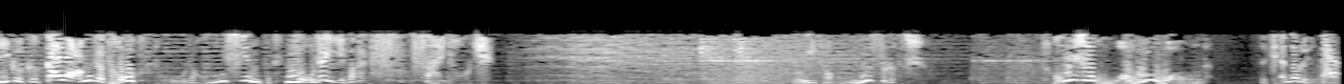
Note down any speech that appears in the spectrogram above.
一个个高昂着头，吐着红信子，扭着尾巴，四散游去。有一条红色的蛇，浑身火红火红的。在前头领道，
